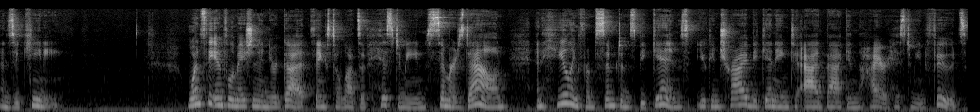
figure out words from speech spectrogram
and zucchini. Once the inflammation in your gut, thanks to lots of histamine, simmers down and healing from symptoms begins, you can try beginning to add back in the higher histamine foods,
